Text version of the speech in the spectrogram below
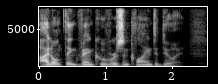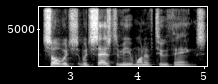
I don't think Vancouver is inclined to do it. So which which says to me one of two things.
